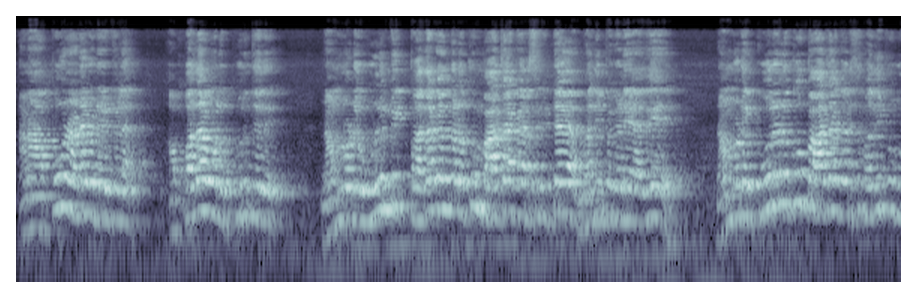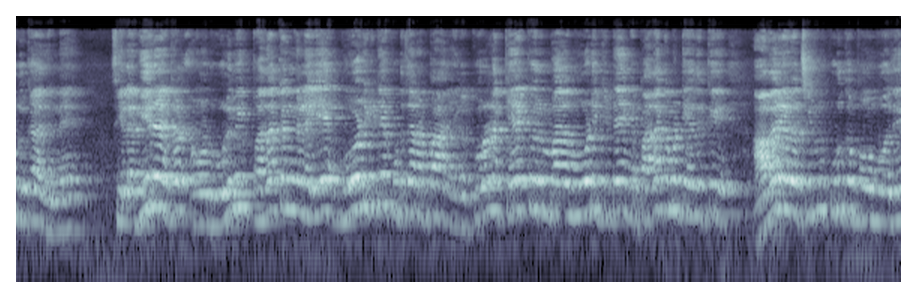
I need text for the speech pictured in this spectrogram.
ஆனா அப்பவும் நடவடிக்கை எடுக்கல. அப்பதான் உங்களுக்கு புரிஞ்சது. நம்மளுடைய ஒலிம்பிக் பதக்கங்களுக்கும் பாஜக அரசு கிட்ட மதிப்பு கிடையாது. நம்மளுடைய குரலுக்கும் பாஜக அரசு மதிப்பு கொடுக்காதுன்னு சில வீரர்கள் அவனோட ஒலிம்பிக் பதக்கங்களையே மோடிக்கிட்டே கொடுத்தாரப்பா. எங்க குரலை கேட்க விரும்பாத மோடிக்கிட்டே எங்க பதக்கம் மட்டும் எதுக்கு? அவரை வச்சுன்னு கொடுக்க போகும்போது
